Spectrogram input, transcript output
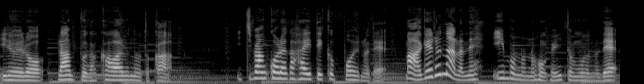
ういろいろランプが変わるのとか一番これがハイテクっぽいので、まあ、あげるならね、いいものの方がいいと思うので、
